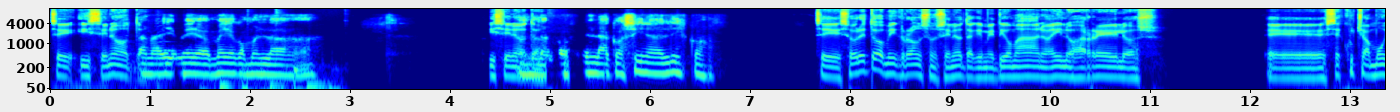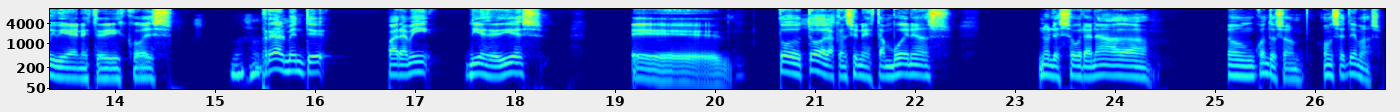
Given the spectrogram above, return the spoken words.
sí, y se nota. Están ahí medio, medio como en la, Y se en nota. la, en la cocina del disco. Sí, sobre todo Mick Ronson se nota que metió mano ahí en los arreglos. Eh, se escucha muy bien este disco. Es realmente, para mí, 10 de 10. Eh, todo, todas las canciones están buenas. No les sobra nada. Son, ¿Cuántos son? 11 temas.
